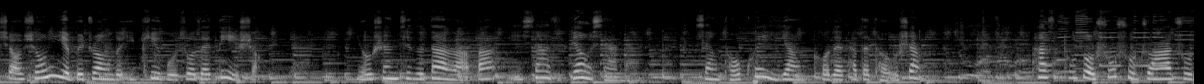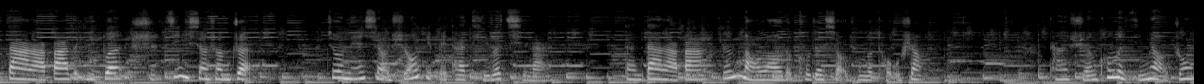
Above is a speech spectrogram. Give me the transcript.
小熊也被撞得一屁股坐在地上，留声机的大喇叭一下子掉下来，像头盔一样扣在他的头上。帕斯图佐叔叔抓住大喇叭的一端，使劲向上拽，就连小熊也被他提了起来。但大喇叭仍牢牢地扣在小熊的头上。他悬空了几秒钟，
